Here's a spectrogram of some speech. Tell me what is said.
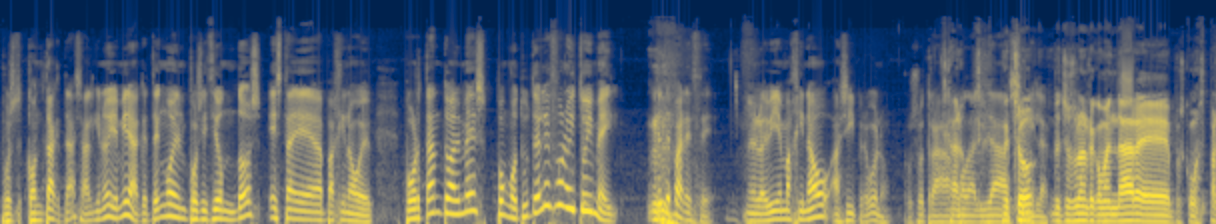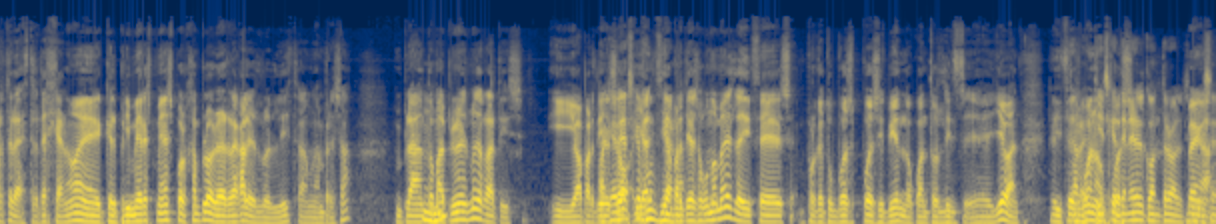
pues contactas a alguien, oye, mira, que tengo en posición 2 esta eh, página web. Por tanto, al mes pongo tu teléfono y tu email. ¿Qué te parece? Me lo había imaginado así, pero bueno, pues otra claro. modalidad de hecho, similar. De hecho, suelen recomendar, eh, pues como es parte de la estrategia, ¿no? Eh, que el primer mes, por ejemplo, le regales los leads a una empresa. En plan, toma, uh -huh. el primer mes gratis. Y a partir, de eso, que y a partir del segundo mes le dices, porque tú puedes, puedes ir viendo cuántos leads eh, llevan. Le dices, claro, bueno, tienes pues, que tener el control. Venga, sí,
